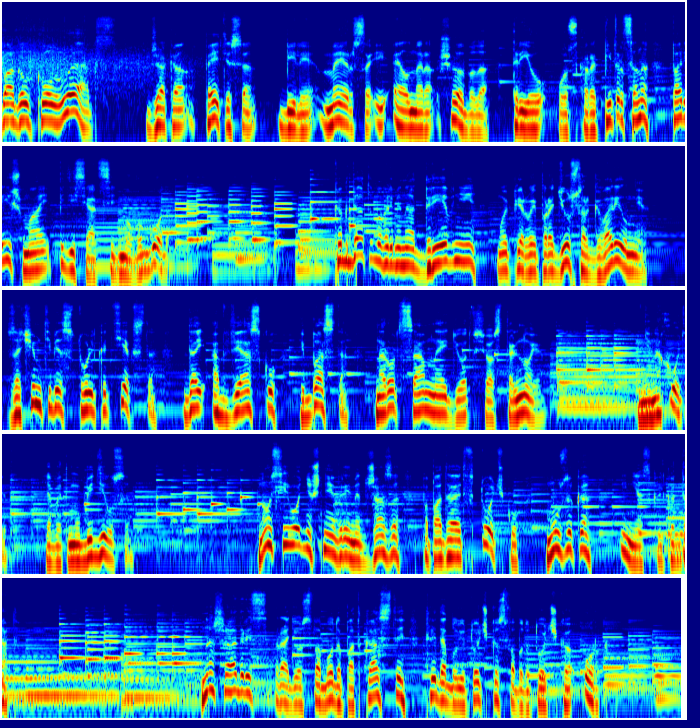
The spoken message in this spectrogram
Багл Кол Рекс Джека Петтиса, Билли Мейерса и Элмера Шебела, трио Оскара Питерсона «Париж, май 57 года». Когда-то во времена древние мой первый продюсер говорил мне «Зачем тебе столько текста? Дай обвязку и баста. Народ сам найдет все остальное». Не находит. Я в этом убедился – но сегодняшнее время джаза попадает в точку. Музыка и несколько дат. Наш адрес – Радио Свобода подкасты www.svoboda.org.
